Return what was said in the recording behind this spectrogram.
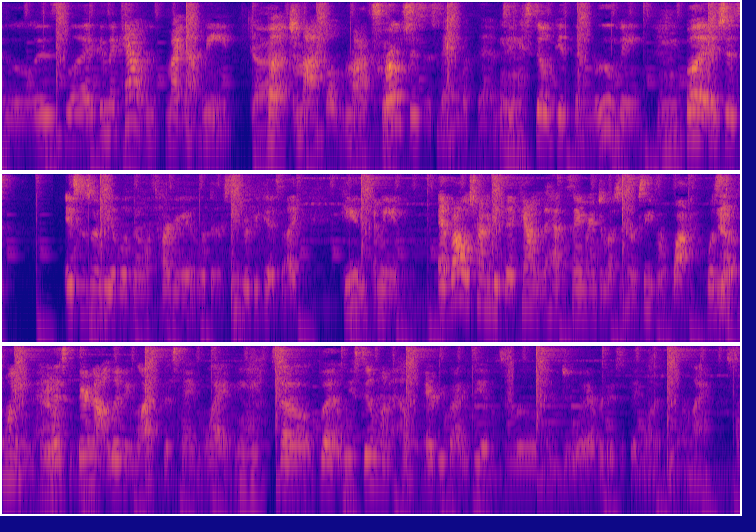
who is like an accountant might not need. Gotcha. But my my Makes approach sense. is the same with them Mhm. to still get them moving. Mhm. But it's just it's just gonna be a little bit more targeted with the receiver because like he, I mean, if I was trying to get the accountant to have the same range of motion as the receiver, why? What's Yeah. the point in that? Yeah. That's, they're not living life the same way. Mhm. So, but we still want to help everybody be able to move and do whatever it is that they want to do in life. So,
